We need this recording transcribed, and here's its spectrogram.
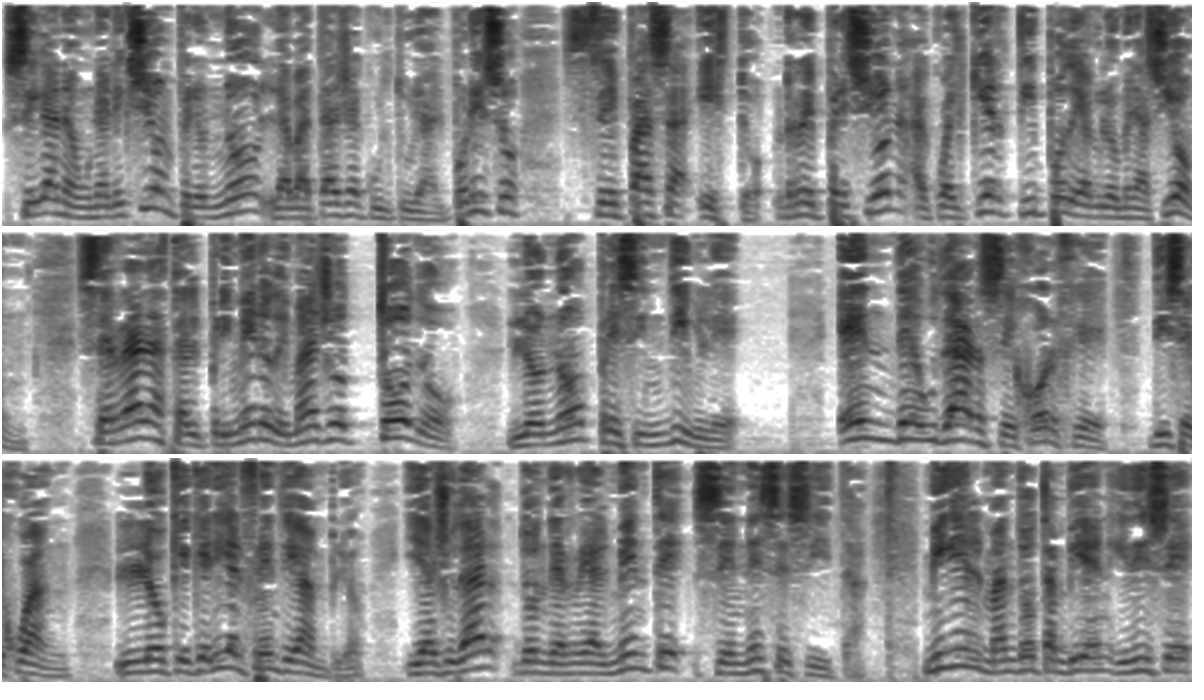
se gana una elección, pero no la batalla cultural. Por eso se pasa esto, represión a cualquier tipo de aglomeración, cerrar hasta el primero de mayo todo lo no prescindible. Endeudarse, Jorge, dice Juan, lo que quería el Frente Amplio y ayudar donde realmente se necesita. Miguel mandó también y dice,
